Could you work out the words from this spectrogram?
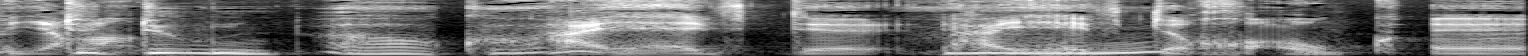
ja, te doen ook, hoor. Hij heeft, eh, hij Mhm. heeft toch ook eh,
